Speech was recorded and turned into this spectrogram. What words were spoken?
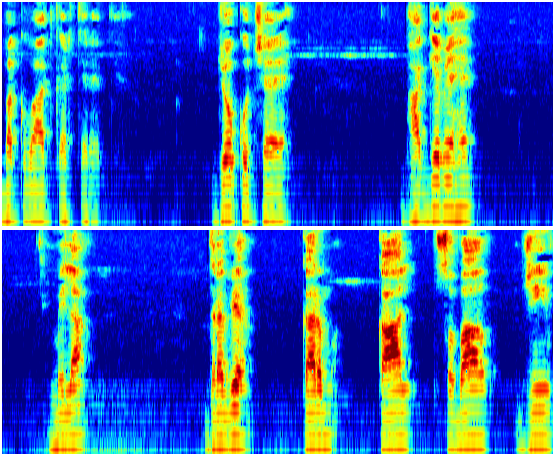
बकवाद करते रहते हैं। जो कुछ है, भाग्य में है, मिला, द्रव्य, कर्म, काल, स्वभाव, जीव,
